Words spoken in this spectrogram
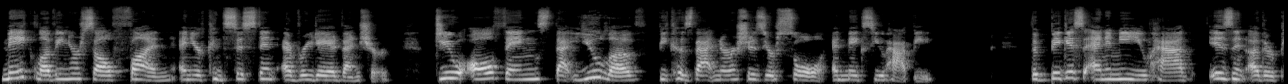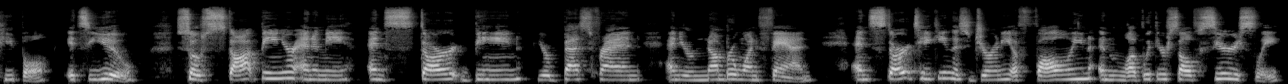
Make loving yourself fun and your consistent everyday adventure. Do all things that you love because that nourishes your soul and makes you happy. The biggest enemy you have isn't other people, it's you. So stop being your enemy and start being your best friend and your number one fan. And start taking this journey of falling in love with yourself seriously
